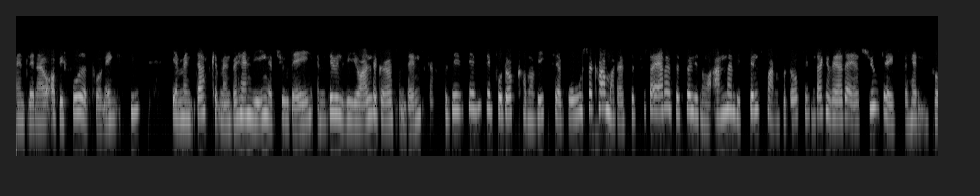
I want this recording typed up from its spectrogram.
man blander jo op i foder på en enkelt sti, jamen der skal man behandle i 21 dage. Jamen det vil vi jo aldrig gøre som danskere. Så det, det, det produkt kommer vi ikke til at bruge. Så, kommer der, så er der selvfølgelig nogle andre lidt tilsvarende produkter. Men der kan være, at der er syv dages behandling på,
